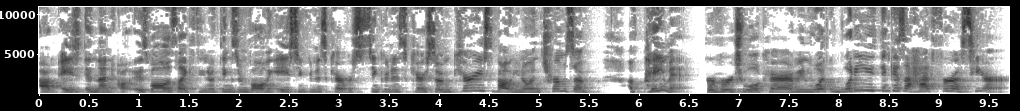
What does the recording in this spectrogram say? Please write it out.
um, and then uh, as well as like, you know, things involving asynchronous care versus synchronous care. So I'm curious about, you know, in terms of, of payment for virtual care, I mean, what, what do you think is ahead for us here?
